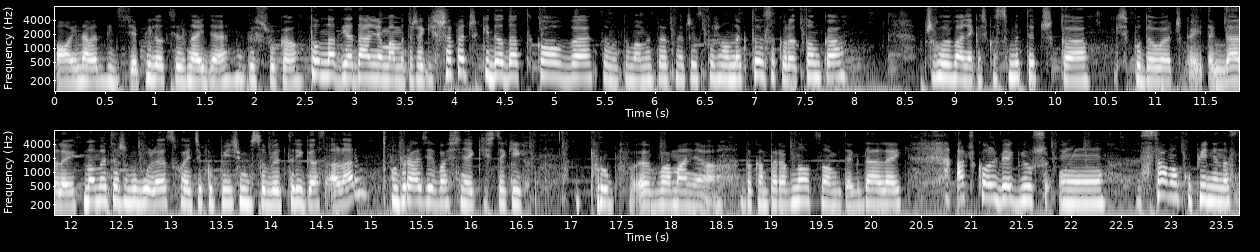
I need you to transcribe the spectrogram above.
O, i nawet widzicie, pilot się znajdzie, ktoś szukał. Tu nad jadalnią mamy też jakieś szafeczki dodatkowe. Co my tu mamy? Zerknę, czy jest porządek. To jest akurat Tomka przechowywanie, jakaś kosmetyczka, jakieś pudełeczka i tak dalej. Mamy też w ogóle, słuchajcie, kupiliśmy sobie Trigas Alarm w razie właśnie jakichś takich prób e, włamania do kampera w nocą i tak dalej. Aczkolwiek już mm, samo kupienie nas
